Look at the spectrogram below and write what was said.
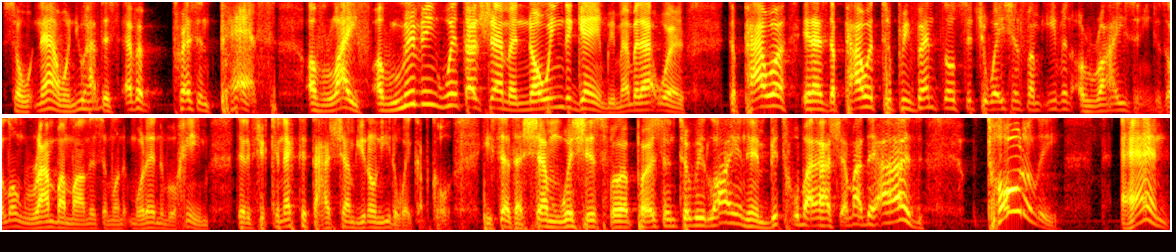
So now, when you have this ever present path of life, of living with Hashem and knowing the game, remember that word. The power, it has the power to prevent those situations from even arising. There's a long Rambam on this in Moreh Nevuchim that if you're connected to Hashem, you don't need a wake up call. He says Hashem wishes for a person to rely on Him. Totally. And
